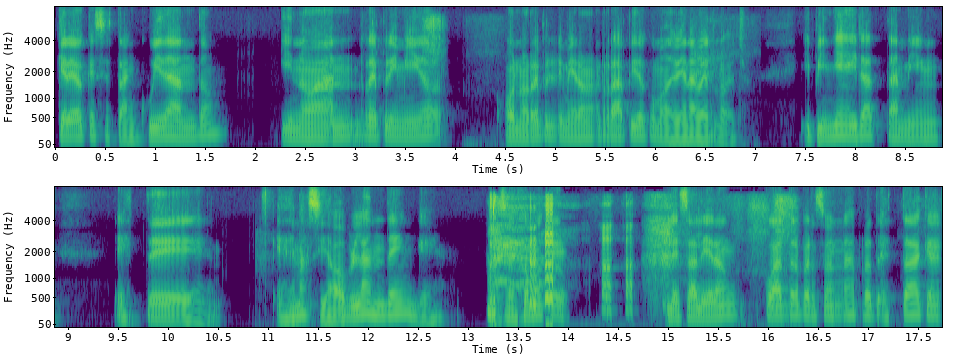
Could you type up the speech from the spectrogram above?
creo que se están cuidando y no han reprimido o no reprimieron rápido como debían haberlo hecho. Y Piñeira también este, es demasiado blandengue. O sea, es como que le salieron cuatro personas a protestar que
